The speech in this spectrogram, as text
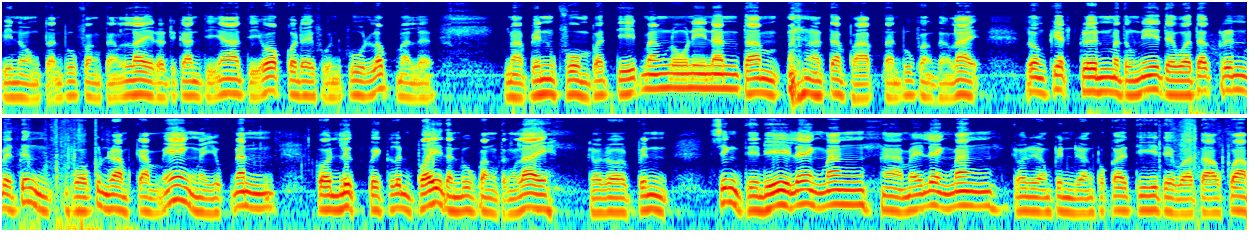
พี่น้องท่านผู้ฟังต่างหลายราชการที่ห้าที่ออกก็ได้ฝุ่นฟูลบมาแล้ว มาเป็นโฟมปฏิมังโนนนี่นั่นตามอัตภาพท่านผู้ฟังต่างหลายลองเกียดเกลินมาตรงนี้ แต่ว่าถ้าเกลินไปถึงพอคุณรามกำแห้งในยุคนั้นก็ลึกไปเกินไปท่านผู้ฟังต่างหลายก็เราเป็นสิ่งที่ดีแรงมั่งไม่แรงมั่งก็เรื่องเป็นเรื่องปกติแต่ว่าตามความ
